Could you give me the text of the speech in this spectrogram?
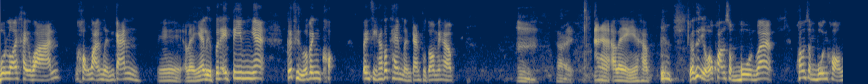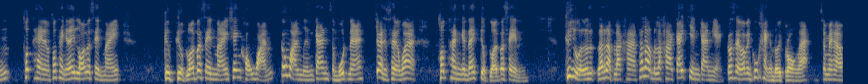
บุญลอยไข่หวานของหวานเหมือนกันเอออะไรเงี้ยหรือเป็นไอติมเงี้ยก็ถือว่าเป็นขเป็นสินค้าทดแทนเหมือนกันถูกต้องไหมครับ อืมใช่อ่าอะไรอย่างเงี้ยครับก็คืออยู่ว่าความสมบูรณ์ว่าความสมบูรณ์ของทดแทนทดแทนกันได้ร้อยเปอร์เซ็นต์ไหมเกือบเกือบร้อยเปอร์เซ็นต์ไหมเช่นของหวานก็หวานเหมือนกันสมมตินะ ก็อาจจะแสดงว่าทดแทนกันได้เกือบร้อยเปอร์เซ็นต์คืออยู่ระดับราคา ถ้าเราราคาใกล้เคียงกันเนี่ยก็แสดงว่าเป็นคู่แข่งกันโดยตรงแล้วใช่ไหมครับ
